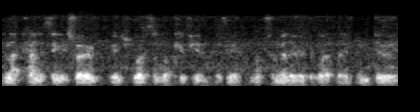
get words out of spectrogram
and that kind of thing. It's very it's worth a look if you if you're not familiar with the work they've been doing.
